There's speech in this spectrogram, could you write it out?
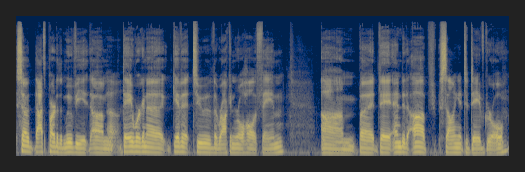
So that's part of the movie. Um, Oh. They were gonna give it to the Rock and Roll Hall of Fame, um, but they ended up selling it to Dave Grohl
